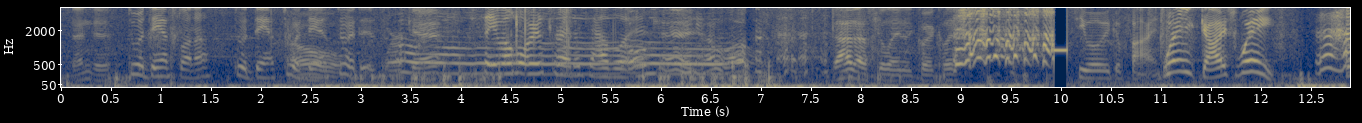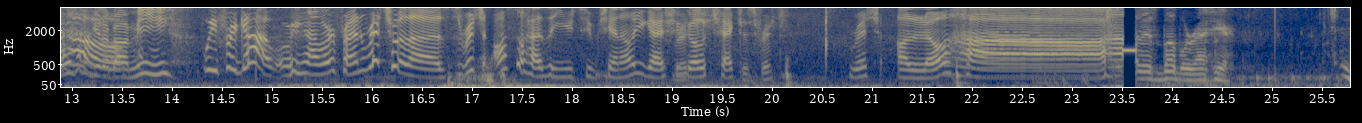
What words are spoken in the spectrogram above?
Send it. Do a dance, Lena. Do a dance, do a Oh, dance, do a dance. work oh. it. Save a horse, ride a cowboy. Okay, hello. That escalated quickly. See what we could find. Wait, guys, wait! Don't forget about me. We forgot we have our friend Rich with us. Rich also has a YouTube channel. You guys should go check Just Rich. Rich Aloha. This bubble right here. Ew.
